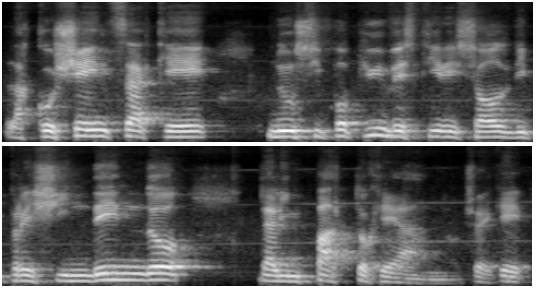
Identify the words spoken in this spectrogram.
la coscienza che non si può più investire i soldi prescindendo dall'impatto che hanno, cioè che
